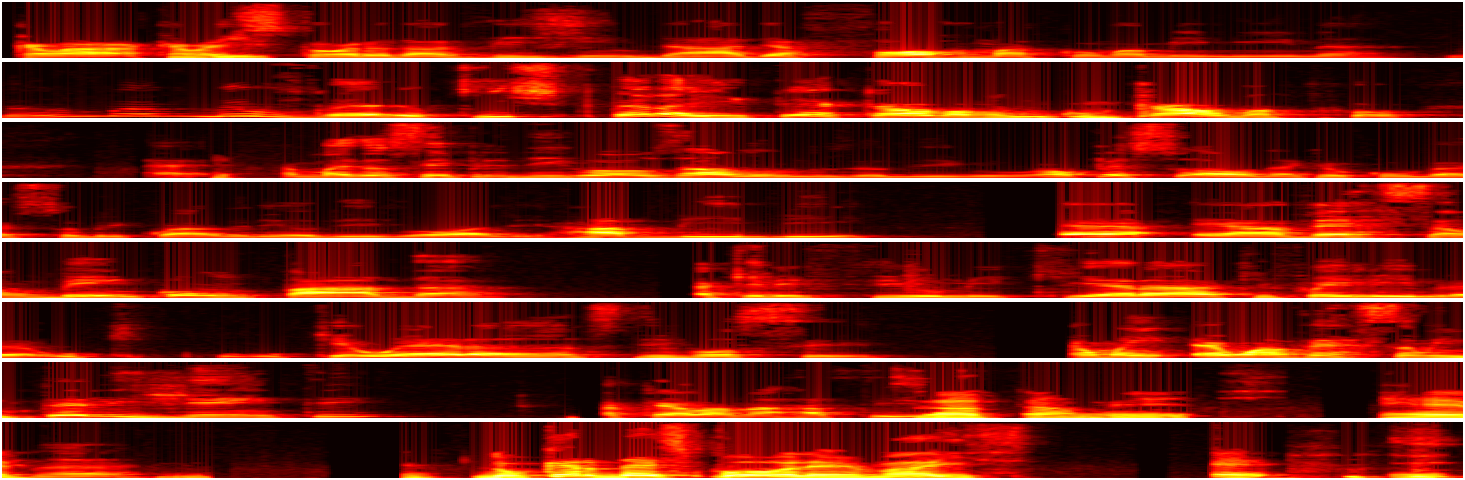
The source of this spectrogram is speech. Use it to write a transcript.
Aquela, aquela história da virgindade, a forma como a menina. Meu, meu velho, que. Peraí, tenha calma, vamos com calma, pô. É, mas eu sempre digo aos alunos, eu digo, ao pessoal né, que eu converso sobre quadrinho, eu digo, olha, Habib é, é a versão bem contada daquele filme que era que foi livre, o que, o que eu era antes de você. É uma, é uma versão inteligente daquela narrativa. Exatamente. É, Né? não quero dar spoiler, mas é, e,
